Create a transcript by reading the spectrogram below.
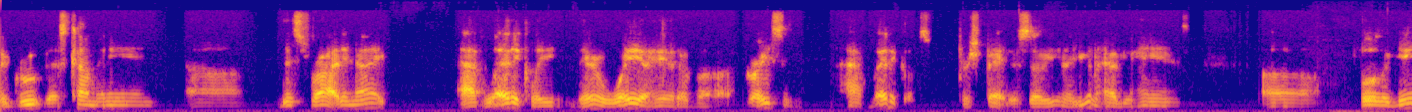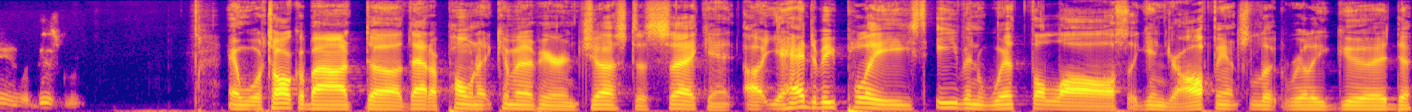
the group that's coming in uh, this Friday night, athletically, they're way ahead of uh, Grayson athletic perspective. So you know you're gonna have your hands uh, full again with this group. And we'll talk about uh, that opponent coming up here in just a second. Uh, you had to be pleased, even with the loss. Again, your offense looked really good.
